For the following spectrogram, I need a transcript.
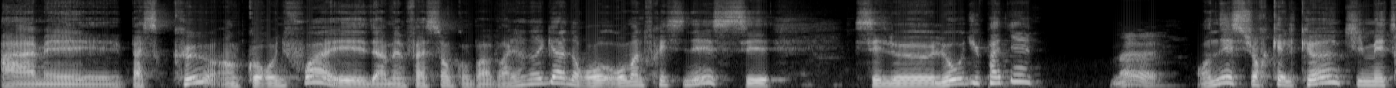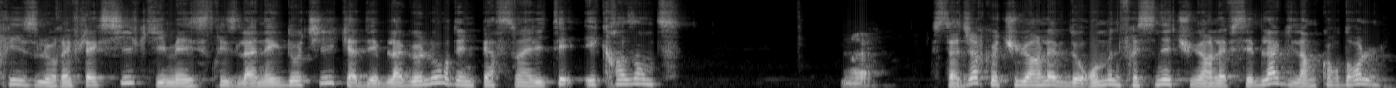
Ah, mais parce que, encore une fois, et de la même façon qu'on parle de Brian Regan, Ro- Roman Fressinet, c'est, c'est le, le haut du panier. Ouais, ouais. On est sur quelqu'un qui maîtrise le réflexif, qui maîtrise l'anecdotique, qui a des blagues lourdes et une personnalité écrasante. Ouais. C'est-à-dire que tu lui enlèves de Roman Fressinet, tu lui enlèves ses blagues, il est encore drôle.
